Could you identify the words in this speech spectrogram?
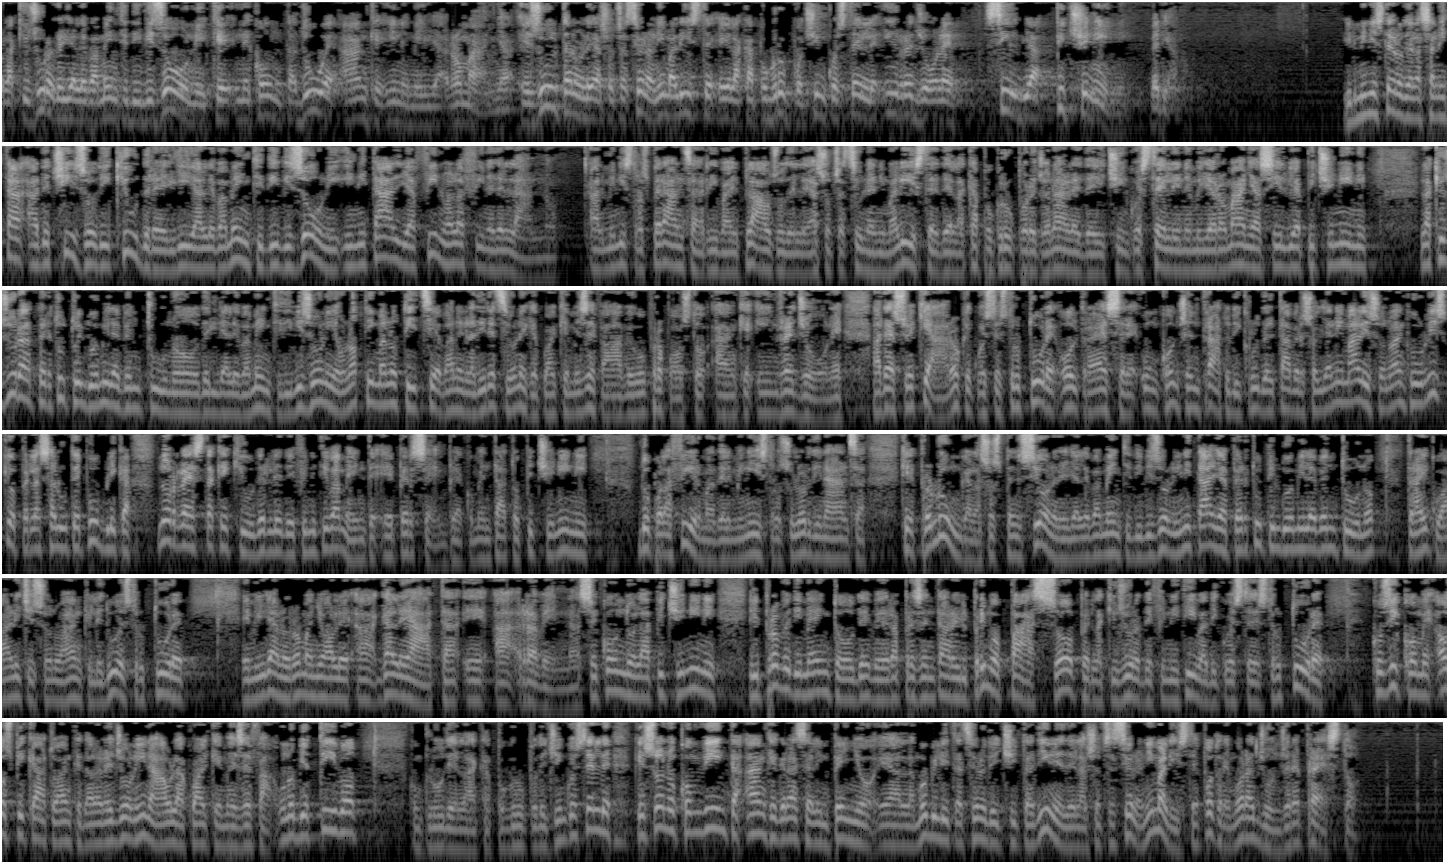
La chiusura degli allevamenti di visoni, che ne conta due anche in Emilia-Romagna. Esultano le associazioni animaliste e la capogruppo 5 Stelle in regione Silvia Piccinini. Vediamo. Il Ministero della Sanità ha deciso di chiudere gli allevamenti di visoni in Italia fino alla fine dell'anno. Al Ministro Speranza arriva il plauso delle associazioni animaliste e della capogruppo regionale dei 5 Stelle in Emilia-Romagna Silvia Piccinini. La chiusura per tutto il 2021 degli allevamenti di visoni è un'ottima notizia e va nella direzione che qualche mese fa avevo proposto anche in Regione. Adesso è chiaro che queste strutture, oltre a essere un concentrato di crudeltà verso gli animali, sono anche un rischio per la salute pubblica. Non resta che chiuderle definitivamente e per sempre, ha commentato Piccinini dopo la firma del Ministro sull'ordinanza che prolunga la sospensione degli allevamenti di visoni in Italia per tutto il 2021, tra i quali ci sono anche le due strutture emiliano-romagnole a Galeata e a Ravenna. Secondo la Piccinini il provvedimento deve rappresentare il primo passo per la chiusura definitiva di queste strutture, così come auspicato anche dalla Regione in aula qualche mese fa. Un obiettivo conclude la capogruppo dei 5 Stelle, che sono convinta anche grazie all'impegno e alla mobilitazione dei cittadini e delle associazioni animaliste potremo raggiungere presto.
